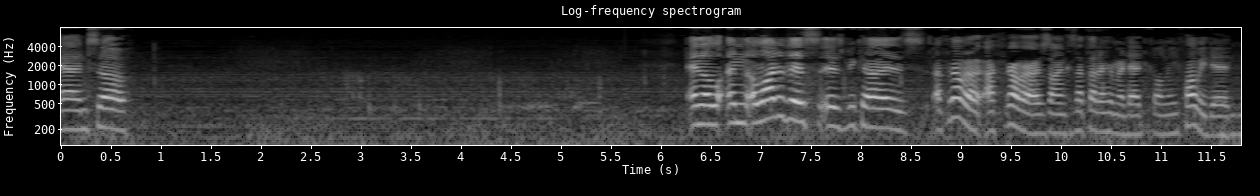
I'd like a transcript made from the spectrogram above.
And so, and a, and a lot of this is because I forgot what I, I forgot where I was on because I thought I heard my dad call me. He probably did.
